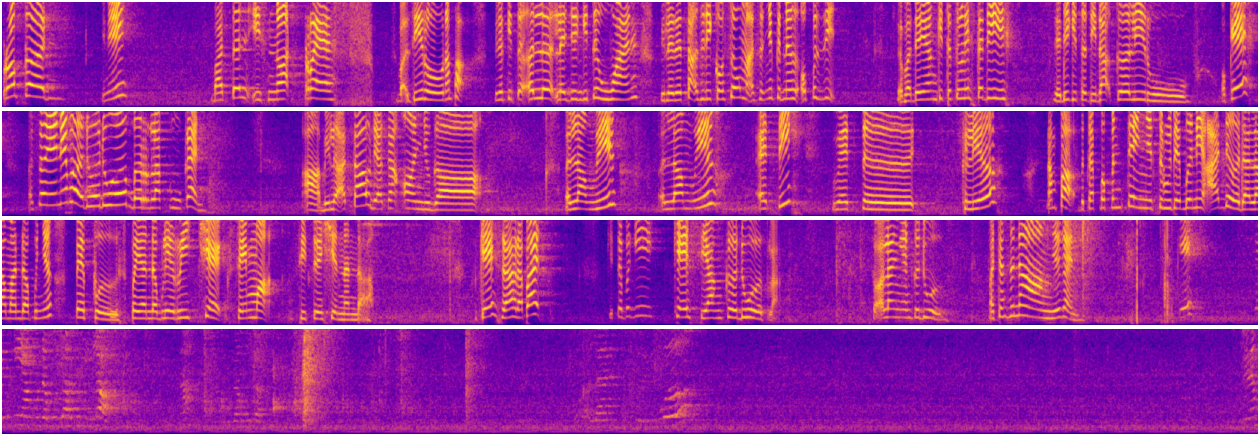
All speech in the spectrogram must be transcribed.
broken. Ini button is not press. Sebab zero. Nampak? Bila kita alert legend kita one. Bila letak sini kosong maksudnya kena opposite. Daripada yang kita tulis tadi. Jadi kita tidak keliru. Okey? Maksudnya ini apa? Dua-dua berlaku kan? Ah, bila atau dia akan on juga. Alarm wheel, alarm wheel activated. Clear? Nampak betapa pentingnya true table ni ada dalam anda punya paper supaya anda boleh recheck, semak situation anda. Okey, dah dapat? Kita pergi case yang kedua pula. Soalan yang kedua. Macam senang je kan? Okey.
